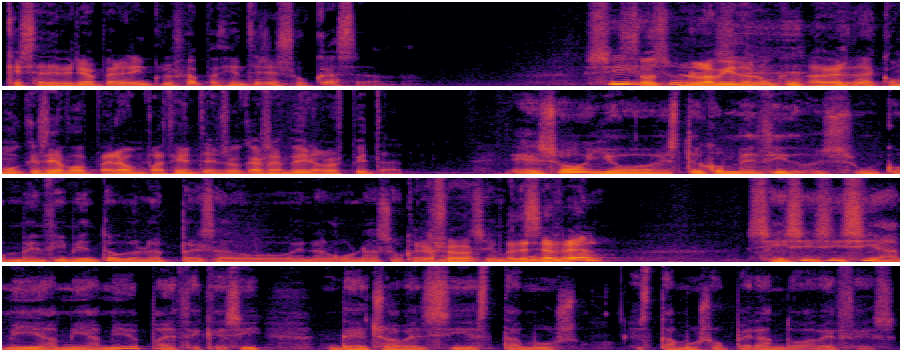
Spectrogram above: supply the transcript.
que se debería operar incluso a pacientes en su casa. Sí, eso, no lo ha habido nunca, la verdad. ¿Cómo que se va a operar a un paciente en su casa en vez de ir al hospital? Eso yo estoy convencido, es un convencimiento que lo he expresado en algunas ocasiones. ¿Pero eso puede ser real? Sí, sí, sí, sí, a mí, a mí, a mí me parece que sí. De hecho, a ver, si estamos, estamos operando a veces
